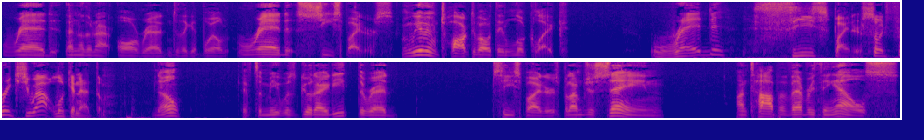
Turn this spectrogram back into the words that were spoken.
red. I know they're not all red until they get boiled. Red sea spiders. I mean, we haven't even talked about what they look like. Red sea spiders. So it freaks you out looking at them. No, if the meat was good, I'd eat the red sea spiders. But I'm just saying, on top of everything else,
